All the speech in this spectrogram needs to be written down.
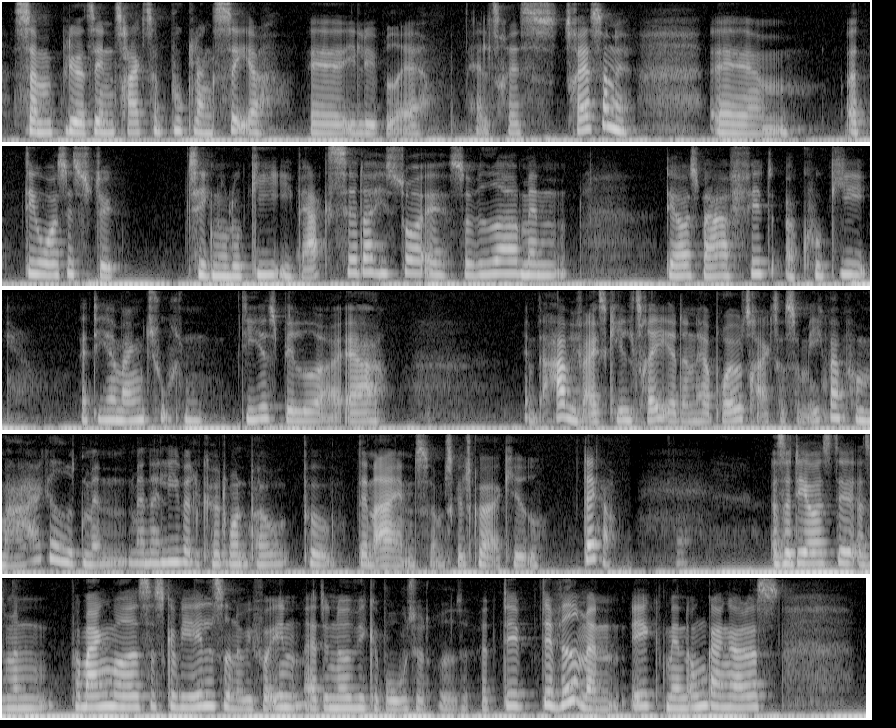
som bliver til en traktor, Buk lancerer øh, i løbet af 50-60'erne. Øh, og det er jo også et stykke teknologi, iværksætterhistorie så videre, men det er også bare fedt at kunne give at de her mange tusind diasbilleder er Jamen, der har vi faktisk hele tre af den her prøvetraktor, som ikke var på markedet, men man alligevel kørt rundt på, på den egen, som Skelskør-arkivet dækker. Altså det er også det, altså man, på mange måder, så skal vi hele tiden, når vi får ind, at det er noget, vi kan bruge til at Og det, det ved man ikke, men nogle gange er det også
